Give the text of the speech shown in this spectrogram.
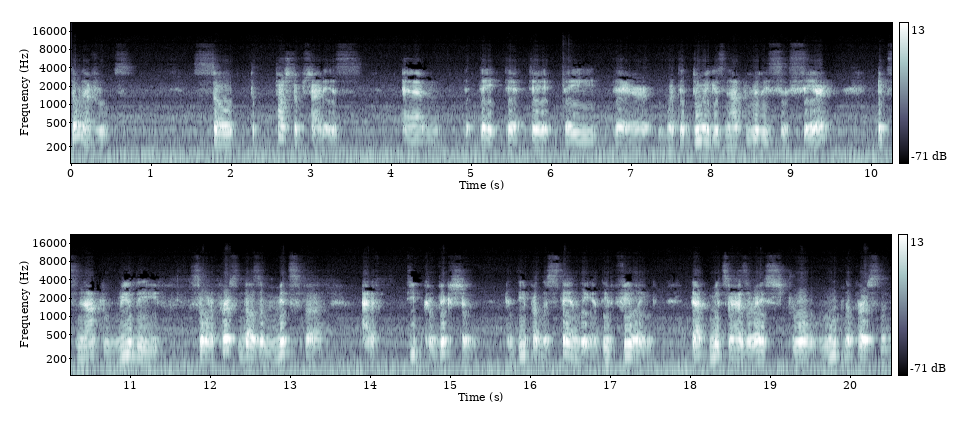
don't have roots. So the Pashto Pshat is um, they, they, they, they, they're, what they're doing is not really sincere. It's not really, so when a person does a mitzvah out of deep conviction and deep understanding and deep feeling, that mitzvah has a very strong root in the person,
